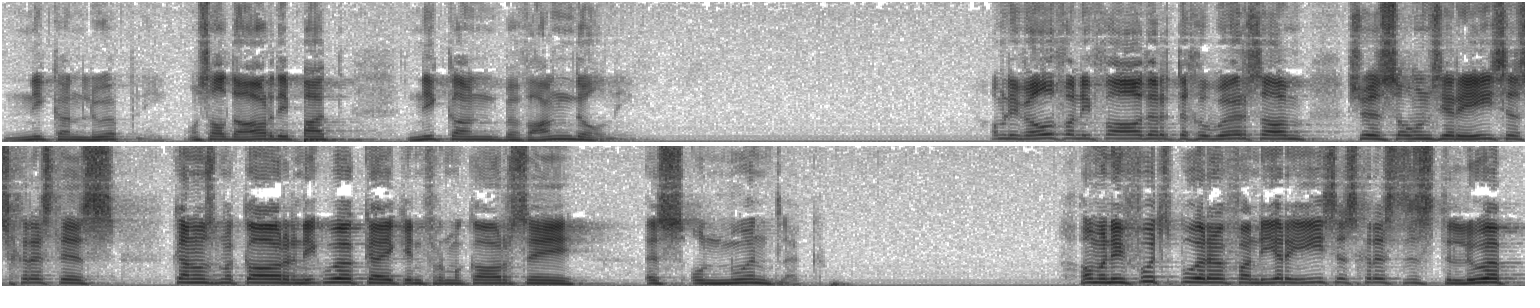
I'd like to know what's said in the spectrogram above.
nie kan loop nie. Ons sal daardie pad nie kan bewandel nie. Om die wil van die Vader te gehoorsaam soos ons Here Jesus Christus kan ons mekaar in die oë kyk en vir mekaar sê is onmoontlik. om in die voetspore van die Here Jesus Christus te loop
